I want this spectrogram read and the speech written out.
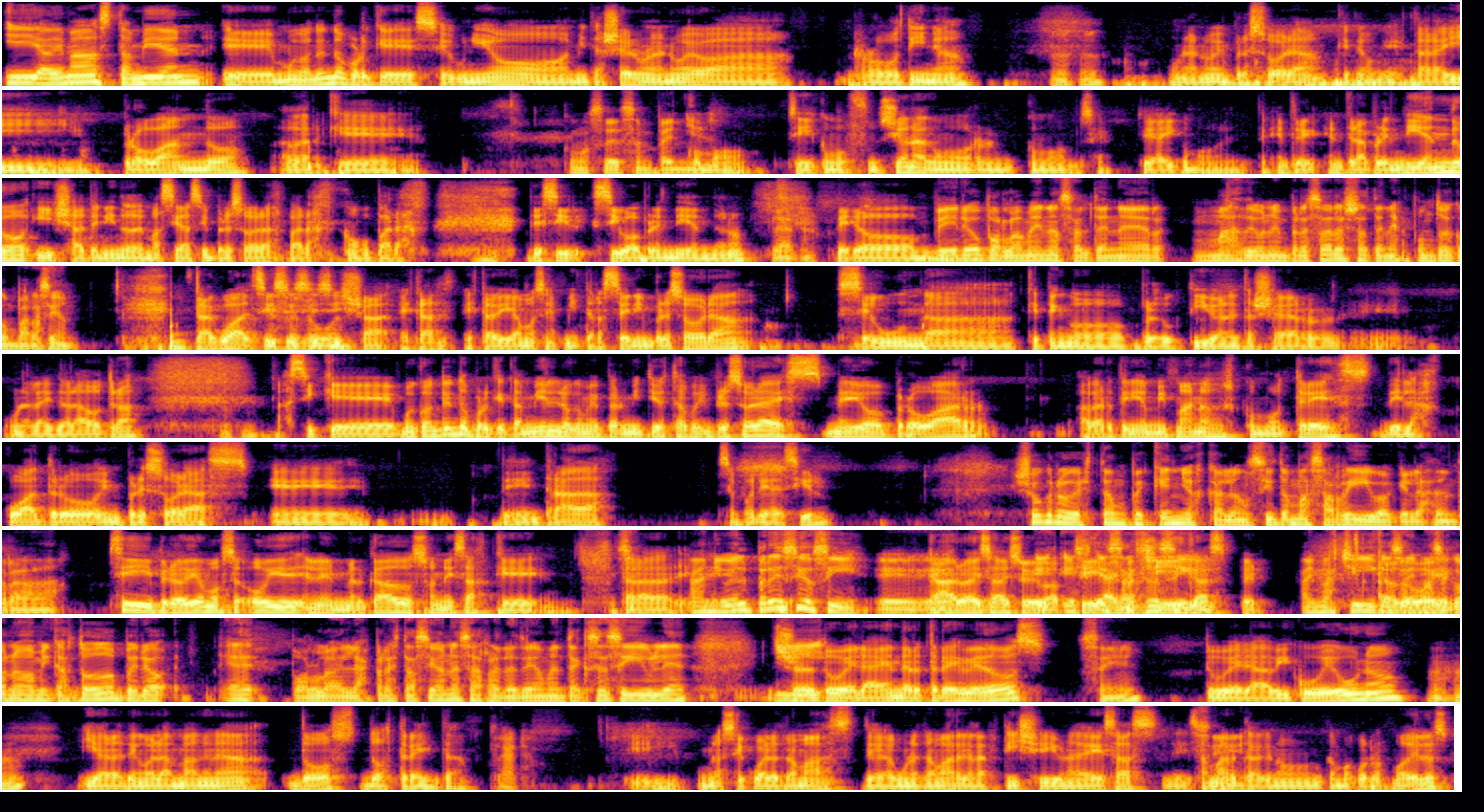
Y además también eh, muy contento porque se unió a mi taller una nueva robotina, una nueva impresora que tengo que estar ahí probando a ver qué, ¿Cómo se desempeña? cómo, sí, cómo funciona, cómo, no sé, estoy ahí como entre, entre aprendiendo y ya teniendo demasiadas impresoras para, como para decir sigo aprendiendo, ¿no? Claro. Pero, Pero por lo menos al tener más de una impresora ya tenés punto de comparación. tal cual, sí, Eso sí, sí, sí, ya esta, esta, digamos, es mi tercera impresora, segunda que tengo productiva en el taller, eh, una al lado de la otra. Así que muy contento porque también lo que me permitió esta impresora es medio probar, haber tenido en mis manos como tres de las cuatro impresoras eh, de entrada, se podría decir. Yo creo que está un pequeño escaloncito más arriba que las de entrada. Sí, pero digamos, hoy en el mercado son esas que... A eh, nivel precio, sí. eh, Claro, a eh, eso, iba. es- sí, es hay más chicas, pero... Hay más chicas, hay más económicas, todo, pero eh, por las prestaciones es relativamente accesible. Yo Y- tuve la Ender 3B2, Sí. Tuve la BQB1 Ajá, y ahora tengo la Magna 2 230. claro. y no sé cuál otra más, de alguna otra marca, la Artillery, una de esas, de esa Sí. marca, que no, nunca me acuerdo los modelos.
